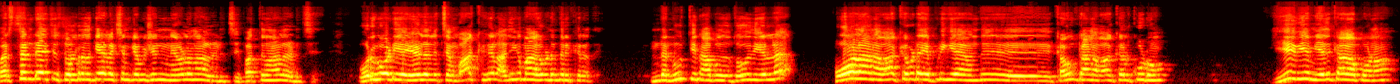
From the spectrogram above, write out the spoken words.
பெர்சன்டேஜ் சொல்றதுக்கே எலெக்ஷன் கமிஷன் எவ்வளவு நாள் எடுச்சு பத்து நாள் எடுச்சு ஒரு கோடியே ஏழு லட்சம் வாக்குகள் அதிகமாக விழுந்திருக்கிறது. இந்த நூத்தி நாற்பது தொகுதிகளில் போலான வாக்கை விட எப்படிங்க வந்து கவுண்ட் ஆன வாக்குகள் கூடும்? ஏவிஎம் எதுக்காக போனோம்?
